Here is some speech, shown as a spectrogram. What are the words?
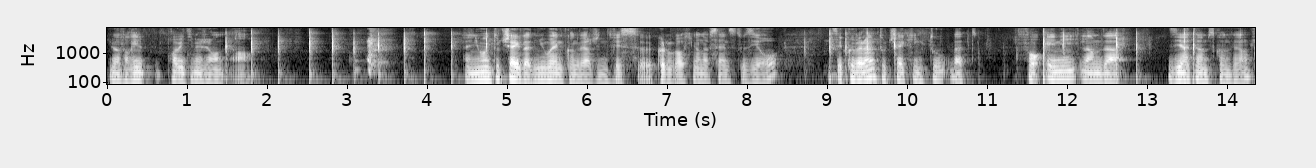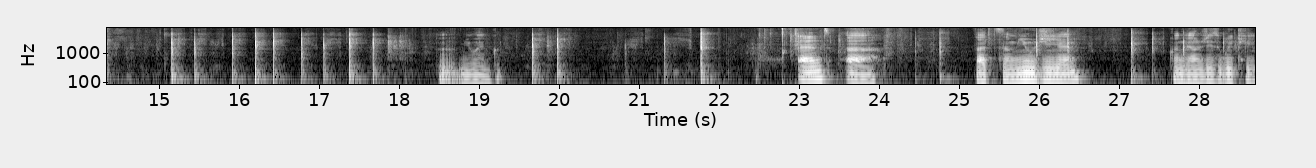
you have a real probability measure on R. And you want to check that mu n converges in this uh, Kolmogorov-Smirnov sense to zero, it's equivalent to checking to that for any lambda the atoms converge. Uh, mu n and uh, that uh, mu gn converges weakly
